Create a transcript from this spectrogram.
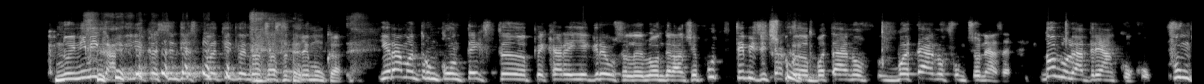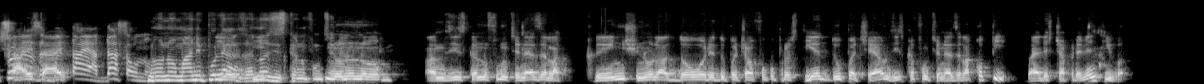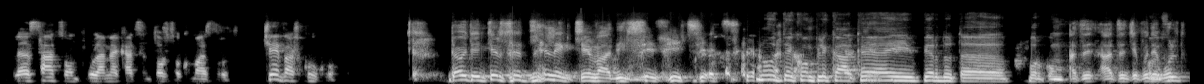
Nu-i nimic, bine că sunteți plătit pentru această telemuncă. Eram într-un context uh, pe care e greu să le luăm de la început. Tebi zicea că bătaia nu, bătaia nu funcționează. Domnule Adrian Cucu, funcționează Stai, stai. bătaia, da sau nu? Nu, nu, manipulează, Eu- nu a zis că nu Nu, funcționează. nu, nu. Am zis că nu funcționează la câini și nu la două ore după ce au făcut prostie, după ce am zis că funcționează la copii, mai ales cea preventivă. Lăsați-o în pula mea că ați întors-o cum ați vrut. Ce faci, Cucu? Da, uite, încerc să înțeleg ceva din ce ziceți. Nu te complica, că ai pierdut uh, oricum. Ați, ați început de mult?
